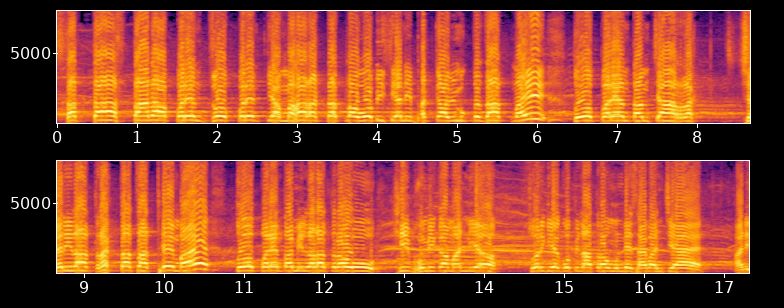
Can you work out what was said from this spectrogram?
सत्ता स्थानापर्यंत जोपर्यंत त्या महाराष्ट्रातला ओबीसी आणि भटका विमुक्त जात नाही तोपर्यंत आमच्या रक्त शरीरात रक्ताचा थेंब आहे. तोपर्यंत आम्ही लढत राहू. ही भूमिका मान्य स्वर्गीय गोपीनाथराव मुंडे साहेबांची आहे. आणि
